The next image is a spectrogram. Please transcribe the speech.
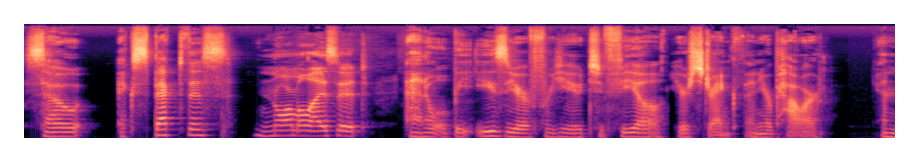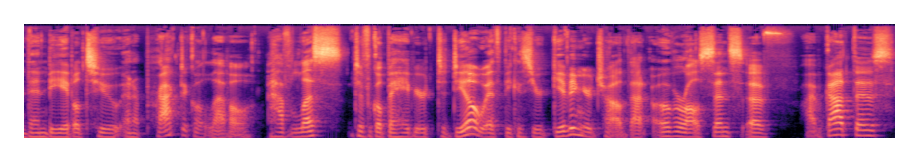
So expect this, normalize it, and it will be easier for you to feel your strength and your power. And then be able to, in a practical level, have less difficult behavior to deal with because you're giving your child that overall sense of, I've got this,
